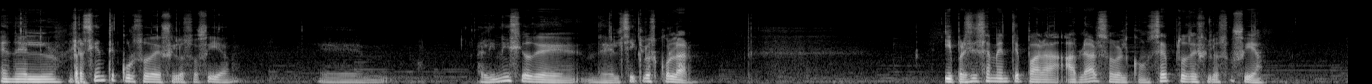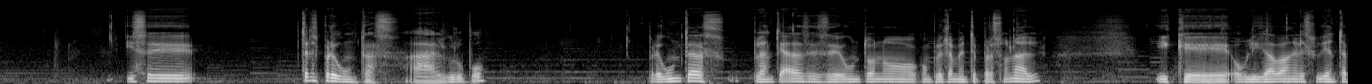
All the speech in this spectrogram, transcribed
en el reciente curso de filosofía, eh, al inicio del ciclo escolar, y precisamente para hablar sobre el concepto de filosofía, hice tres preguntas al grupo. Preguntas planteadas desde un tono completamente personal y que obligaban al estudiante a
